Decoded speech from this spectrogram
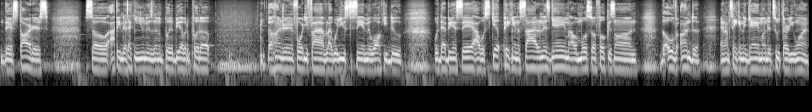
their starters. So I think their second unit is going to be able to put up 145 like we're used to seeing Milwaukee do. With that being said, I will skip picking a side on this game I will most so focus on the over under, and I'm taking the game under 231.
